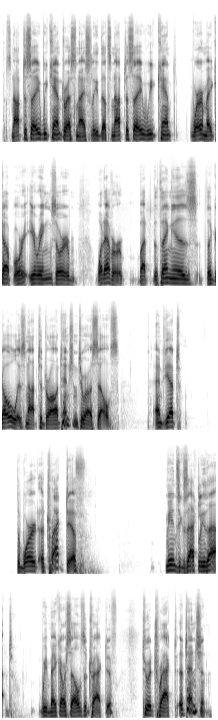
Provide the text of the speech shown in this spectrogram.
That's not to say we can't dress nicely. That's not to say we can't wear makeup or earrings or whatever. But the thing is, the goal is not to draw attention to ourselves. And yet, the word attractive means exactly that. We make ourselves attractive to attract attention.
